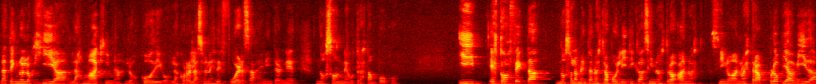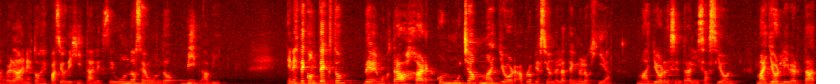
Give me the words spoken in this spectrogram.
La tecnología, las máquinas, los códigos, las correlaciones de fuerzas en Internet no son neutras tampoco. Y esto afecta no solamente a nuestra política, sino a, nuestra propia vida, ¿verdad? En estos espacios digitales, segundo a segundo, bit a bit. En este contexto debemos trabajar con mucha mayor apropiación de la tecnología, mayor descentralización, mayor libertad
